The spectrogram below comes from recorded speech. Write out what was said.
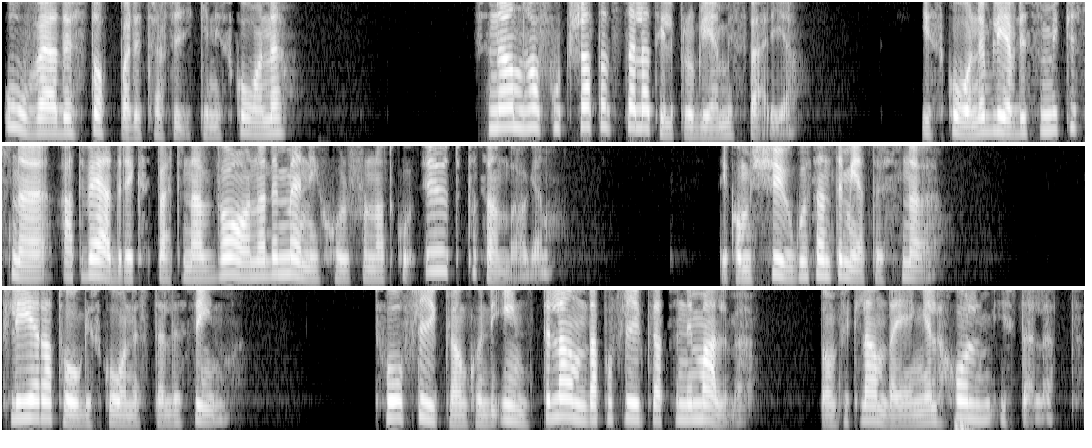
Oväder stoppade trafiken i Skåne. Snön har fortsatt att ställa till problem i Sverige. I Skåne blev det så mycket snö att väderexperterna varnade människor från att gå ut på söndagen. Det kom 20 centimeter snö. Flera tåg i Skåne ställdes in. Två flygplan kunde inte landa på flygplatsen i Malmö. De fick landa i Ängelholm istället.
